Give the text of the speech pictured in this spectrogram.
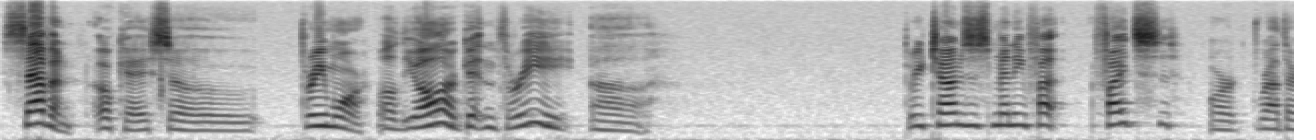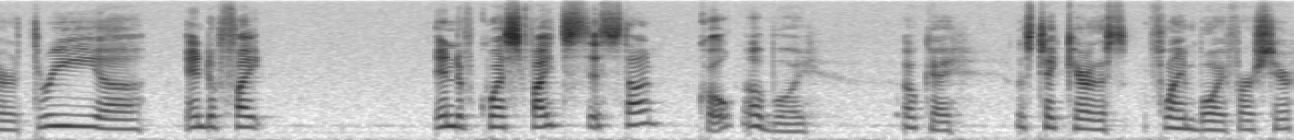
Seven. Okay, so three more. Well, y'all are getting three, uh, three times as many fi fights, or rather, three uh, end of fight, end of quest fights this time. Cool. Oh boy. Okay, let's take care of this flame boy first here.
